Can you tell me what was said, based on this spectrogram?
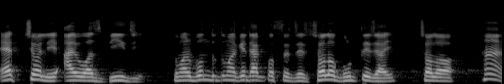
অ্যাকচুয়ালি আই ওয়াজ বিজি তোমার বন্ধু তোমাকে ডাকতেছে যে, চলো ঘুরতে যাই, চলো হ্যাঁ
